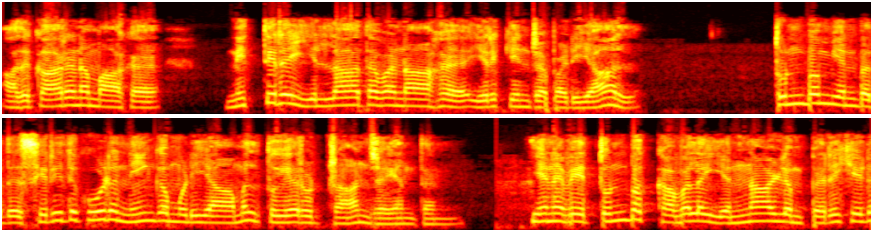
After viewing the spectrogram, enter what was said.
அது காரணமாக நித்திரை இல்லாதவனாக இருக்கின்றபடியால் துன்பம் என்பது சிறிது கூட நீங்க முடியாமல் துயருற்றான் ஜெயந்தன். எனவே துன்பக் கவலை எந்நாளும் பெருகிட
